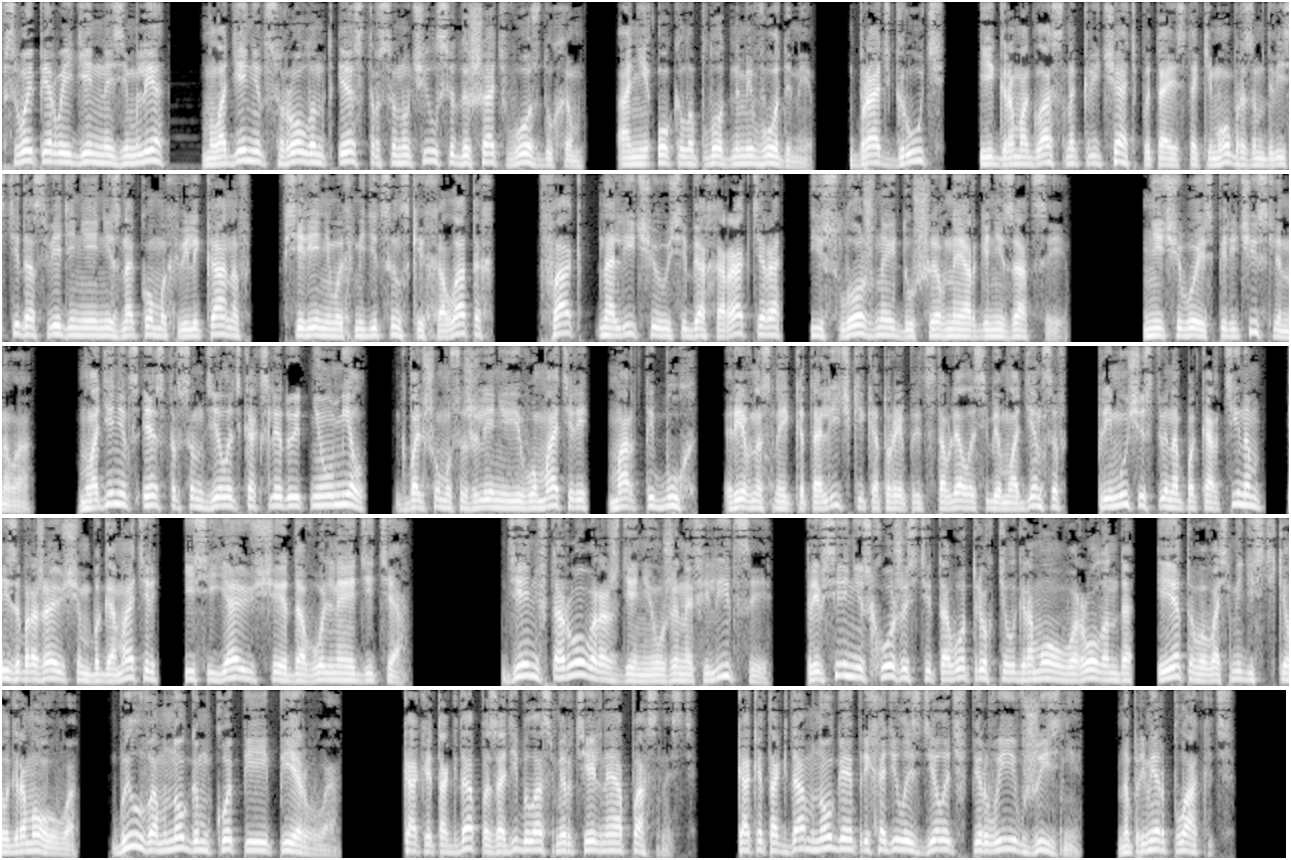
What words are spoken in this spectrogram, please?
В свой первый день на Земле младенец Роланд Эстерсон учился дышать воздухом, а не околоплодными водами, брать грудь и громогласно кричать, пытаясь таким образом довести до сведения незнакомых великанов в сиреневых медицинских халатах факт наличия у себя характера и сложной душевной организации. Ничего из перечисленного младенец Эстерсон делать как следует не умел, к большому сожалению его матери Марты Бух, ревностной католички, которая представляла себе младенцев преимущественно по картинам, изображающим Богоматерь и сияющее довольное дитя. День второго рождения уже на Фелиции, при всей несхожести того трехкилограммового Роланда и этого 80-килограммового был во многом копией первого. Как и тогда, позади была смертельная опасность. Как и тогда, многое приходилось делать впервые в жизни, например, плакать.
